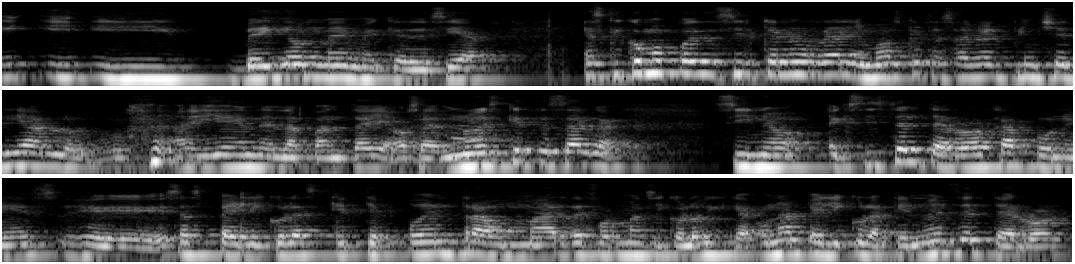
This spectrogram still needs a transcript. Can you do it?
y, y veía un meme que decía, es que, ¿cómo puedes decir que no es real? Ni más que te salga el pinche diablo ahí en, la pantalla. O sea, no es que te salga, sino existe el terror japonés, eh, esas películas que te pueden traumar de forma psicológica. Una película que no es de terror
